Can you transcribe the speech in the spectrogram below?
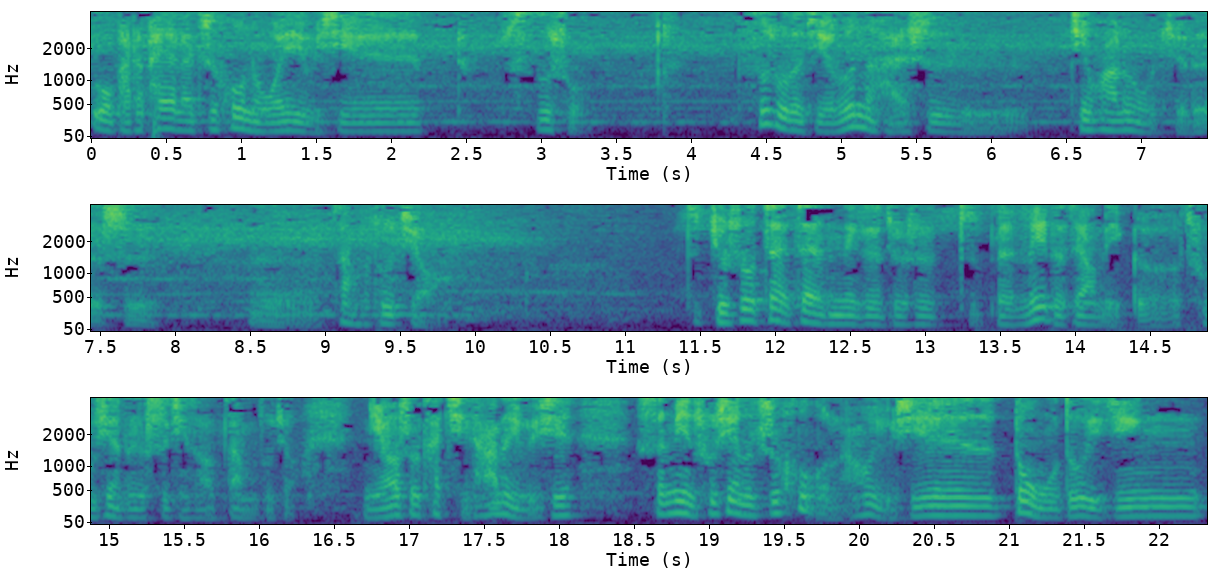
我把它拍下来之后呢，我也有一些思索。思索的结论呢，还是进化论，我觉得是呃站不住脚。就是说，在在那个就是人类的这样的一个出现这个事情上站不住脚。你要说它其他的有一些生命出现了之后，然后有些动物都已经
